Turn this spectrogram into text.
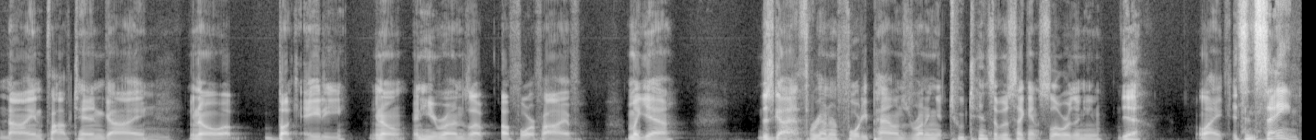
nine, five ten guy, you know, a buck eighty, you know, and he runs a, a four five. I'm like, yeah, this guy at 340 pounds is running at two tenths of a second slower than you. yeah, Like, it's insane.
